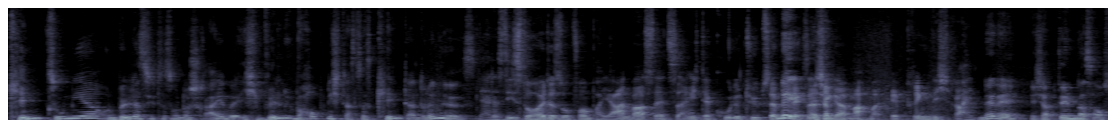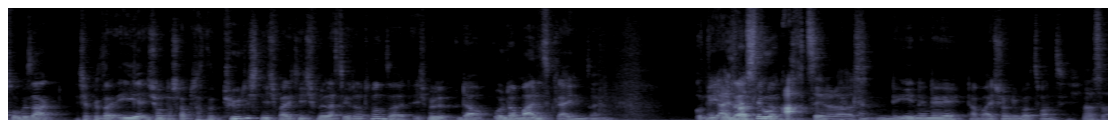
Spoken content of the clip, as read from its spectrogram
Kind zu mir und will, dass ich das unterschreibe? Ich will überhaupt nicht, dass das Kind da drin ist. Ja, das siehst du heute so. Vor ein paar Jahren warst du jetzt eigentlich der coole Typ sein. Nee, gesagt, ich hab- Digga, mach mal, wir bringen dich rein. Nee, nee, ich habe denen das auch so gesagt. Ich habe gesagt, ey, ich unterschreibe das natürlich nicht, weil ich nicht will, dass ihr da drin seid. Ich will da unter meinesgleichen sein. Und wie Ja, alt warst du? Kinder. 18 oder was? Nee, nee, nee, da war ich schon über 20. Achso.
